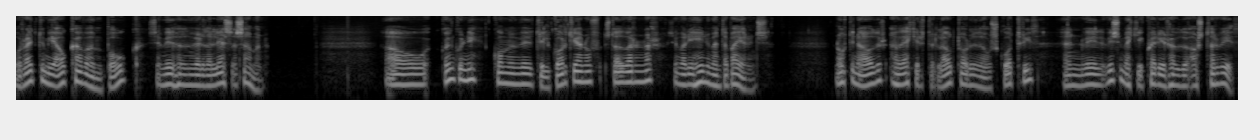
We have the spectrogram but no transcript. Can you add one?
og rættum í ákafa um bók sem við höfum verið að lesa saman. Á göngunni komum við til Gordjanov stöðvarinnar sem var í hinumenda bæjarins. Nóttina áður hafði ekkert látorðið á skotríð en við vissum ekki hverjir höfðu ástar við.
